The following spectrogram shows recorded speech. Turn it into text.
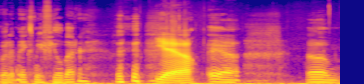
but it makes me feel better. yeah. yeah. Um,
